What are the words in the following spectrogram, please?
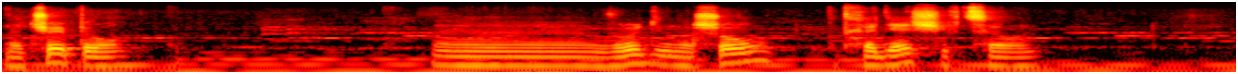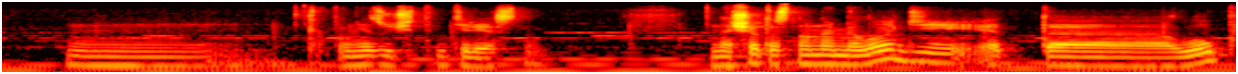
начопил. М, Вроде нашел подходящий в целом. Как по мне звучит интересно. Насчет основной мелодии это луп.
